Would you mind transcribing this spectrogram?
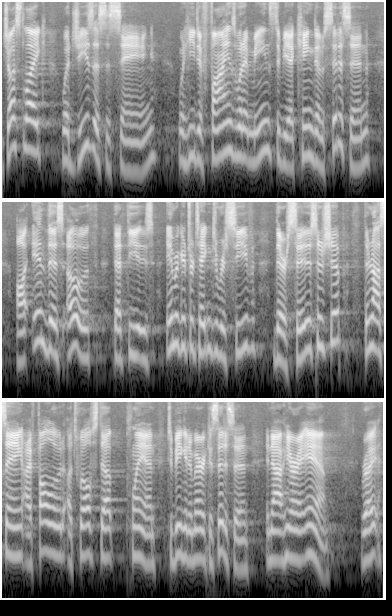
Just like what Jesus is saying when he defines what it means to be a kingdom citizen, uh, in this oath that these immigrants are taking to receive their citizenship, they're not saying, I followed a 12 step plan to being an American citizen, and now here I am, right?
